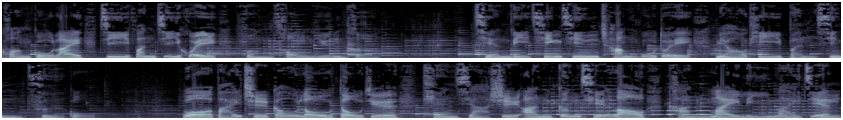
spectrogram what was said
况古来几番际会，风从云何。千里情亲常务对，妙体本心刺骨。我百尺高楼斗绝，天下事安更且老。看买离卖剑。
